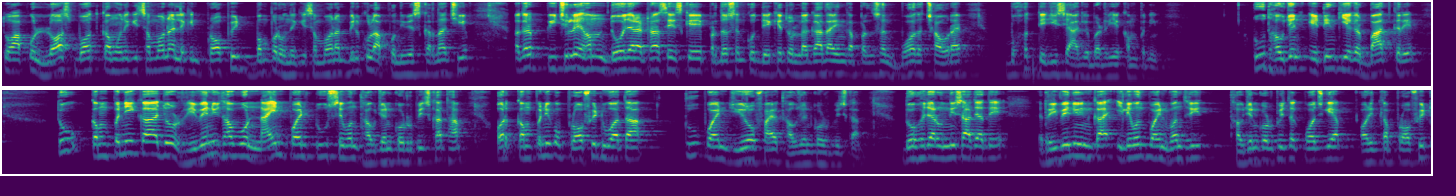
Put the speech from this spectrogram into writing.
तो आपको लॉस बहुत कम होने की संभावना है, लेकिन प्रॉफिट बंपर होने की संभावना बिल्कुल आपको निवेश करना चाहिए। अगर पिछले हम दो हज़ार अठारह से इसके प्रदर्शन को देखें तो लगातार इनका प्रदर्शन बहुत अच्छा हो रहा है, बहुत तेज़ी से आगे बढ़ रही है कंपनी 2018 की अगर बात करें तो कंपनी का जो रेवेन्यू था वो 9.27 थाउज़ेंड करोड़ रुपीज़ का था और कंपनी को प्रॉफिट हुआ था 2.05 थाउज़ेंड करोड़ रुपीज़ का। 2019 आ जाते रेवेन्यू इनका 11.13 थाउज़ेंड करोड़ रुपीज़ तक पहुँच गया और इनका प्रॉफिट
